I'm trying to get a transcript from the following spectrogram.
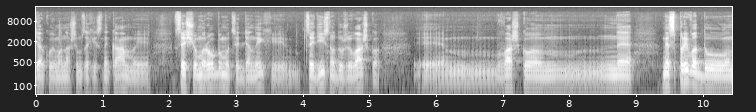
дякуємо нашим захисникам. І все, що ми робимо, це для них. І це дійсно дуже важко. Ем, Важко не, не з приводу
